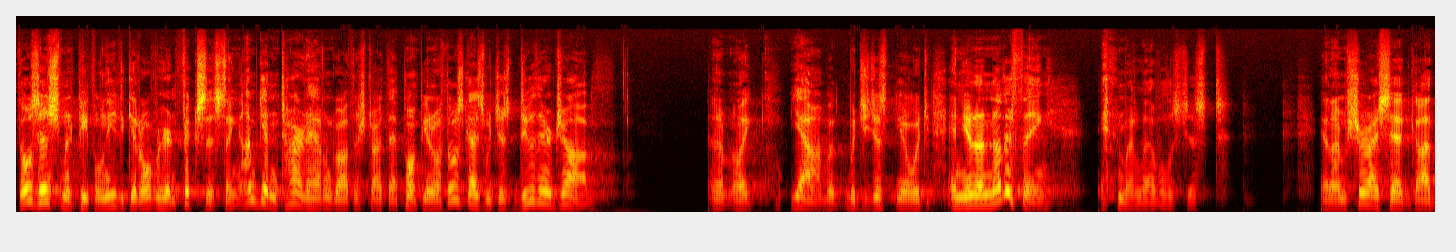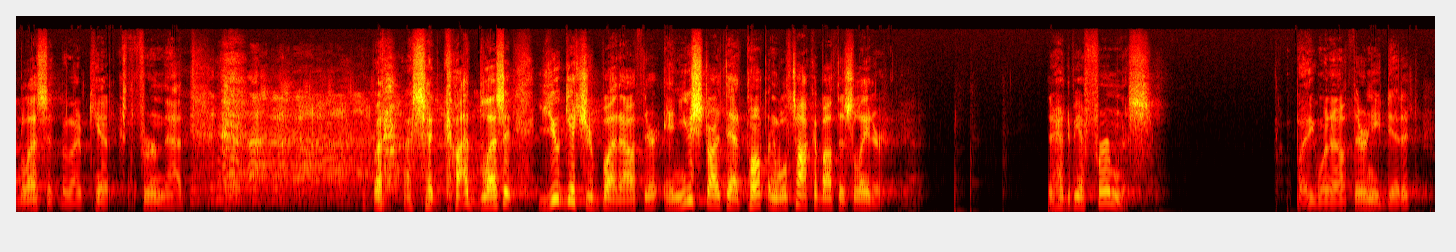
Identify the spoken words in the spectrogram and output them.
Those instrument people need to get over here and fix this thing. I'm getting tired of having to go out there and start that pump. You know, if those guys would just do their job, and I'm like, yeah, but would you just, you know, would you? And you know, another thing, and my level is just, and I'm sure I said, God bless it, but I can't confirm that. but I said, God bless it. You get your butt out there and you start that pump, and we'll talk about this later. There had to be a firmness. But he went out there and he did it.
